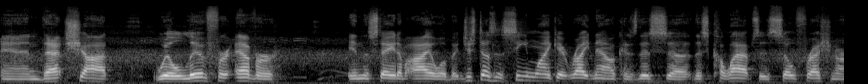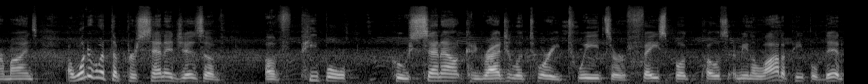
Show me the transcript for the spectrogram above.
and that shot will live forever in the state of Iowa. But it just doesn't seem like it right now because this uh, this collapse is so fresh in our minds. I wonder what the percentage is of of people who sent out congratulatory tweets or Facebook posts. I mean, a lot of people did.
